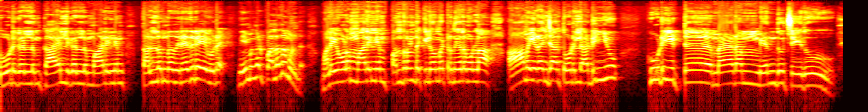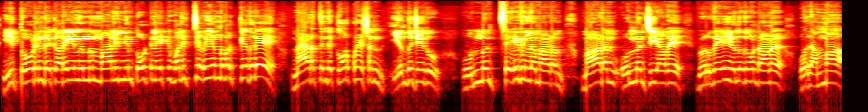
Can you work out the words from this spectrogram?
തോടുകളിലും കായലുകളിലും മാലിന്യം തള്ളുന്നതിനെതിരെ ഇവിടെ നിയമങ്ങൾ പലതുമുണ്ട്. മലയോളം മാലിന്യം പന്ത്രണ്ട് കിലോമീറ്റർ നീളമുള്ള ആമയിഴഞ്ചാൻ തോടിൽ അടിഞ്ഞു. കൂടിയിട്ട് മാഡം എന്തു ചെയ്തു? ഈ തോടിന്റെ കരയിൽ നിന്നും മാലിന്യം തോട്ടിലേക്ക് വലിച്ചെറിയുന്നവർക്കെതിരെ മാഡത്തിന്റെ കോർപ്പറേഷൻ എന്തു ചെയ്തു? ഒന്നും ചെയ്തില്ല മാഡം. മാഡം ഒന്നും ചെയ്യാതെ വെറുതെ ഇരുന്നത് കൊണ്ടാണ് ഒരമ്മ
